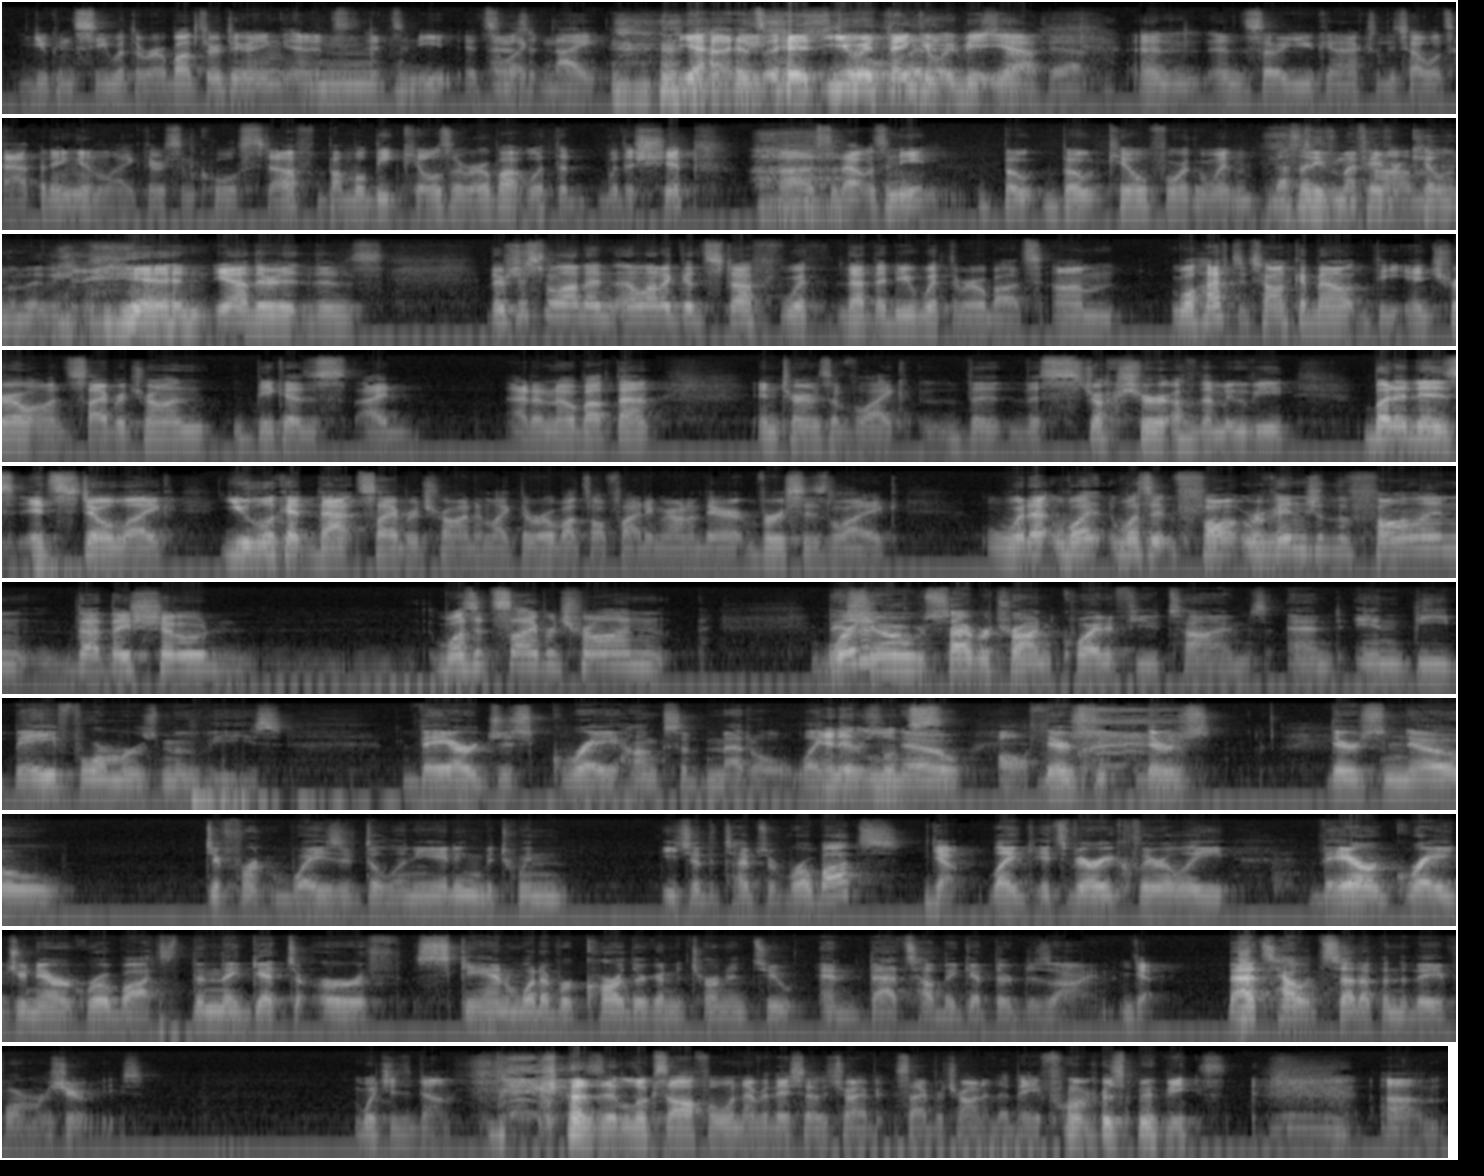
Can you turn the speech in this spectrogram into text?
you can see what the robots are doing and it's it's neat it's and like it's at night. yeah, it's, it, you would think it would be and yeah. stuff, and and so you can actually tell what's happening, and like there's some cool stuff. Bumblebee kills a robot with a with a ship, uh, so that was neat. Boat boat kill for the win. That's not even my favorite Um, kill in the movie. and yeah, there, there's there's just a lot of a lot of good stuff with that they do with the robots. Um, we'll have to talk about the intro on Cybertron because I I don't know about that in terms of like the the structure of the movie. But it is it's still like you look at that Cybertron and like the robots all fighting around in there versus like what what was it? Fall, Revenge of the Fallen that they showed. Was it Cybertron? They Where did- show Cybertron quite a few times, and in the Bayformers movies, they are just gray hunks of metal. Like there's no awful. there's there's there's no different ways of delineating between each of the types of robots. Yeah. Like it's very clearly they are gray generic robots. Then they get to Earth, scan whatever car they're going to turn into, and that's how they get their design. Yeah. That's how it's set up in the Bayformers Sure. movies. which is dumb because it looks awful whenever they show Cyber- Cybertron in the Bayformers movies. Um,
